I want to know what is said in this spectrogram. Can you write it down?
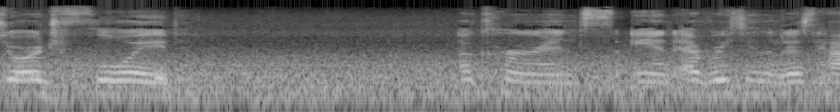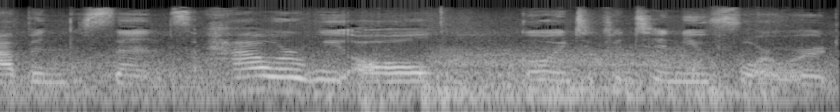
George Floyd occurrence and everything that has happened since. How are we all going to continue forward?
